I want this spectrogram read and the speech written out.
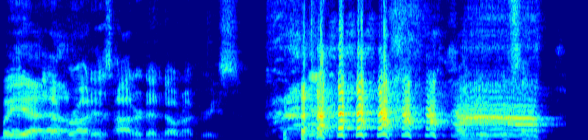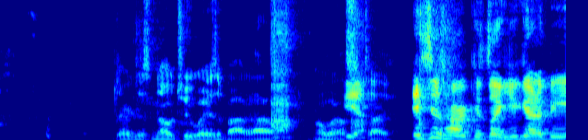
But That- yeah, that no. broad is hotter than donut grease. 100%. There's just no two ways about it. I don't know what else Yeah. to tell you. It's just hard because like you gotta be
